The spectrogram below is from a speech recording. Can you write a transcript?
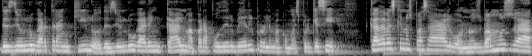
desde un lugar tranquilo desde un lugar en calma para poder ver el problema como es. Porque si cada vez que nos pasa algo, nos vamos a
